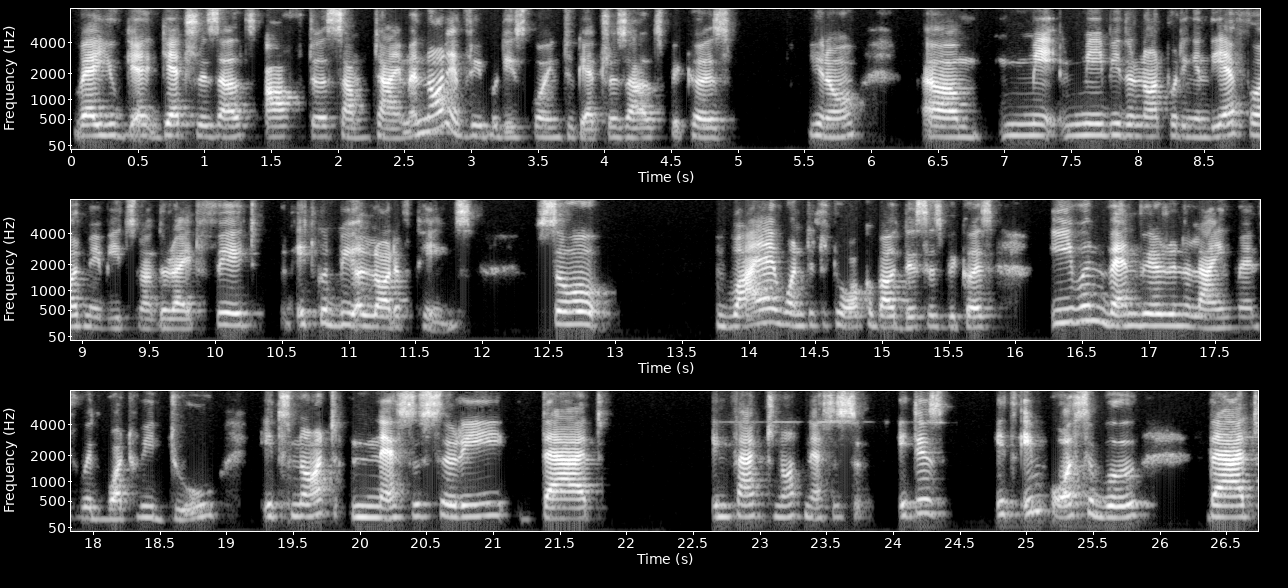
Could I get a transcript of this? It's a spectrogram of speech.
where you get, get results after some time. And not everybody's going to get results because, you know, um, may, maybe they're not putting in the effort, maybe it's not the right fit. It could be a lot of things. So, why I wanted to talk about this is because even when we're in alignment with what we do, it's not necessary that, in fact, not necessary. It is, it's impossible that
